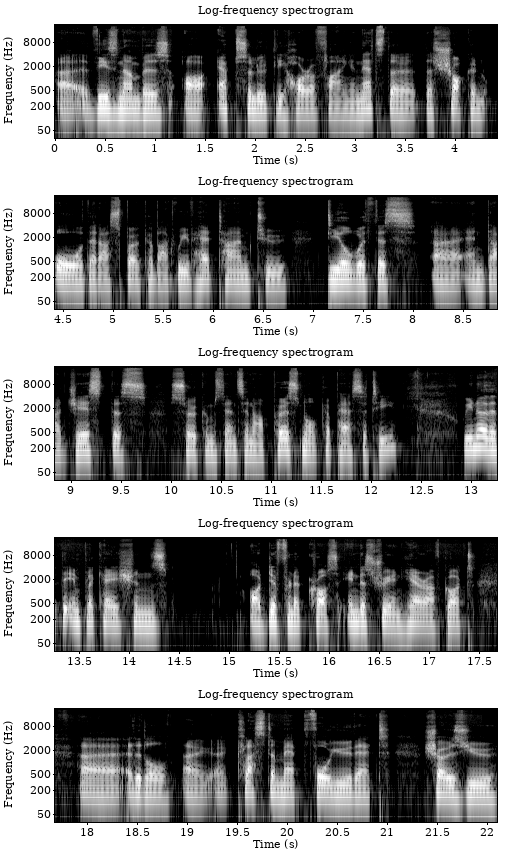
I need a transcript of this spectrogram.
Uh, these numbers are absolutely horrifying, and that's the, the shock and awe that I spoke about. We've had time to deal with this uh, and digest this circumstance in our personal capacity. We know that the implications are different across industry, and here I've got uh, a little uh, cluster map for you that shows you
